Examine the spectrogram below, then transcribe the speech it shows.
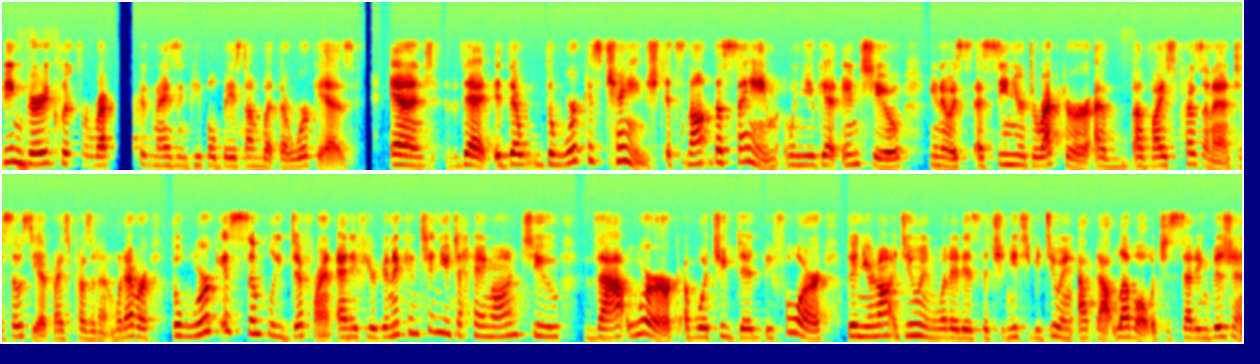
being Mm-hmm. very clear for recognizing people based on what their work is. And that it, the, the work has changed. It's not the same when you get into, you know, as a senior director, a, a vice president, associate vice president, whatever. The work is simply different. And if you're going to continue to hang on to that work of what you did before, then you're not doing what it is that you need to be doing at that level, which is setting vision,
